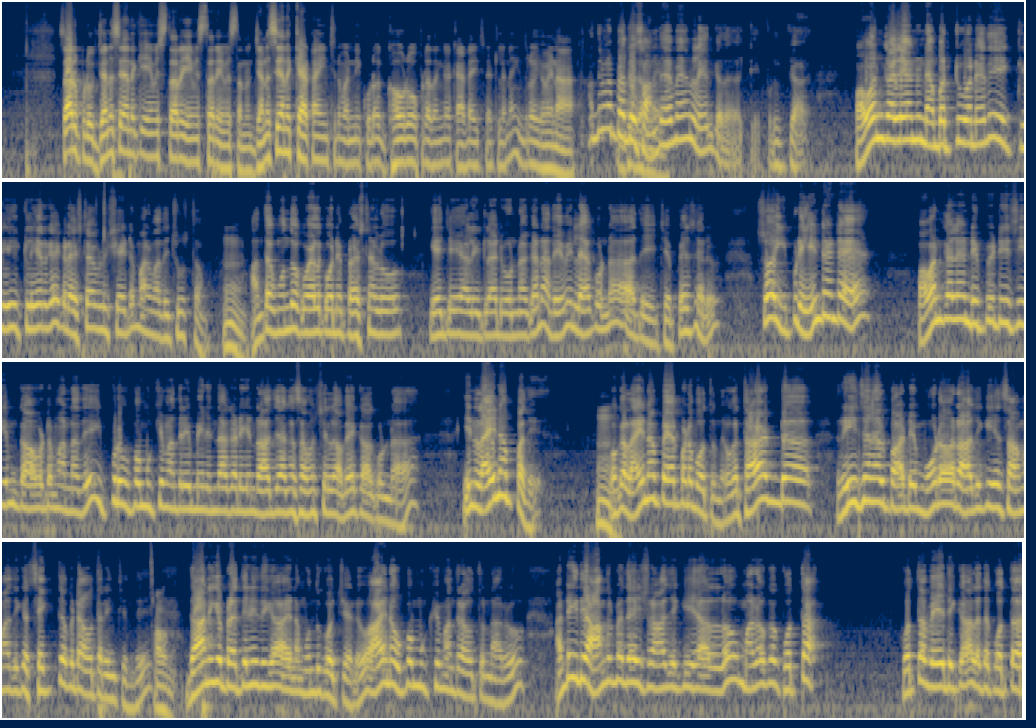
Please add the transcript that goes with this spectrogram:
సార్ ఇప్పుడు జనసేనకి ఏమిస్తారు ఏమిస్తారు ఏమిస్తారు? జనసేనకి కేటాయించినవన్నీ కూడా గౌరవప్రదంగా కేటాయించినట్లయినా ఇందులో ఏమైనా అందులో పెద్ద సందేహం ఏం లేదు కదా. ఇప్పుడు పవన్ కళ్యాణ్ నెంబర్ టూ అనేది క్లీ క్లియర్గా ఇక్కడ ఎస్టాబ్లిష్ చేయడం మనం అది చూస్తాం. అంతకుముందు ఒకవేళ కొన్ని ప్రశ్నలు ఏం చేయాలి ఇట్లాంటివి ఉన్నా కానీ అదేమీ లేకుండా అది చెప్పేశారు సో ఇప్పుడు ఏంటంటే పవన్ కళ్యాణ్ డిప్యూటీ సీఎం కావటం అన్నది ఇప్పుడు ఉప ముఖ్యమంత్రి మీరు ఇందాక అడిగిన రాజ్యాంగ సమస్యలు అవే కాకుండా ఇన్ లైనప్ అది. ఒక లైనప్ ఏర్పడబోతుంది ఒక థర్డ్ రీజనల్ పార్టీ మూడవ రాజకీయ సామాజిక శక్తి ఒకటి అవతరించింది. దానికి ప్రతినిధిగా ఆయన ముందుకు వచ్చాడు. ఆయన ఉప ముఖ్యమంత్రి అవుతున్నారు. అంటే ఇది ఆంధ్రప్రదేశ్ రాజకీయాల్లో మరొక కొత్త కొత్త వేదిక లేదా కొత్త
